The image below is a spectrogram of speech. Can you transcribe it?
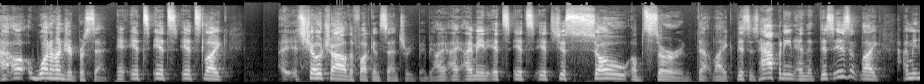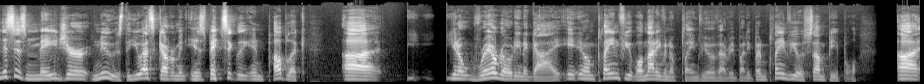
uh, one hundred percent. It's it's it's like it's show trial the fucking century, baby. I, I I mean it's it's it's just so absurd that like this is happening and that this isn't like I mean this is major news. The U.S. government is basically in public, uh, you know, railroading a guy you know in plain view. Well, not even a plain view of everybody, but in plain view of some people. Uh,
